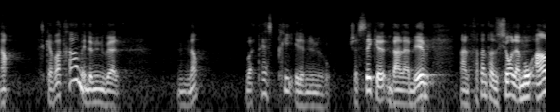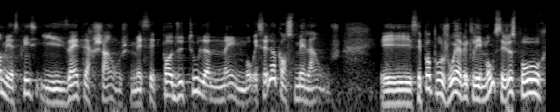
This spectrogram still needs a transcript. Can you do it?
Non. Est-ce que votre âme est devenue nouvelle? Non. Votre esprit est devenu nouveau. Je sais que dans la Bible, dans certaines traductions, le mot âme et esprit, ils interchangent, mais ce n'est pas du tout le même mot. Et c'est là qu'on se mélange. Et ce n'est pas pour jouer avec les mots, c'est juste pour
